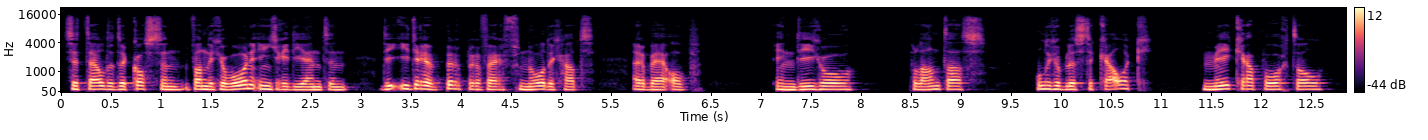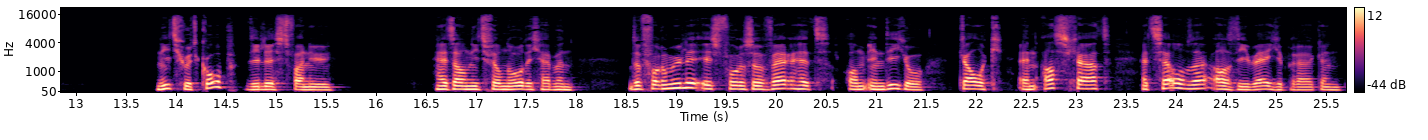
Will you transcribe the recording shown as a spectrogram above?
Ze telde de kosten van de gewone ingrediënten die iedere purperverf nodig had, erbij op: indigo, plantas, ongebluste kalk, meekrapwortel. Niet goedkoop, die list van u. Hij zal niet veel nodig hebben. De formule is voor zover het om indigo, kalk en as gaat, hetzelfde als die wij gebruiken.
